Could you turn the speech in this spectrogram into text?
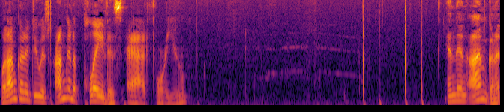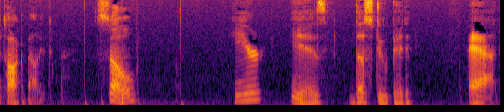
what I'm going to do is I'm going to play this ad for you. And then I'm going to talk about it. So here is the stupid ad.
